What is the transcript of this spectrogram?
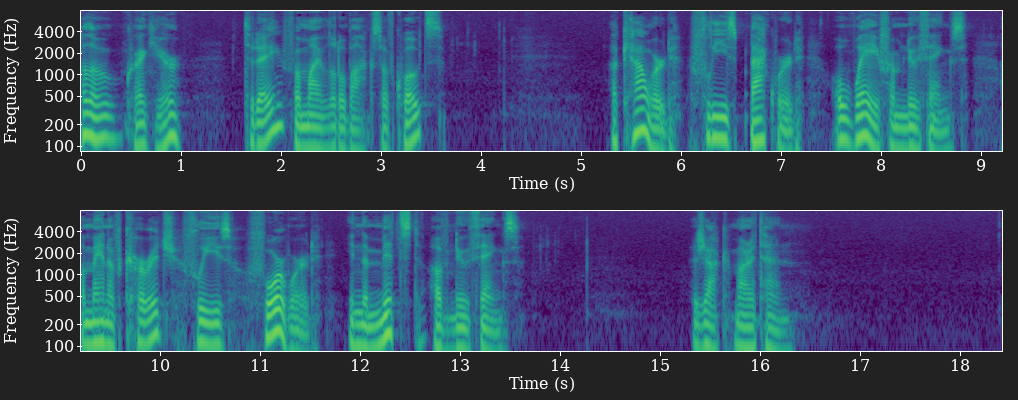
Hello, Craig here. Today, from my little box of quotes A coward flees backward, away from new things. A man of courage flees forward in the midst of new things. Jacques Maritain.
